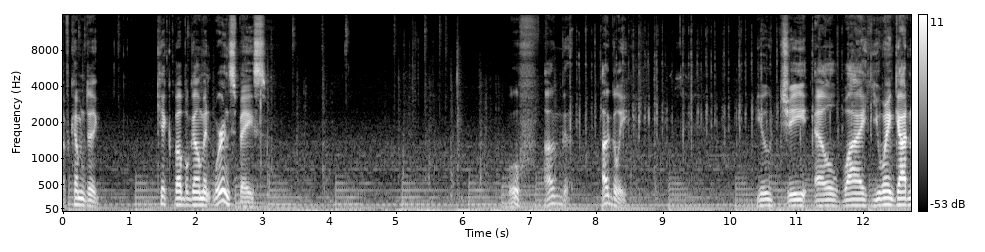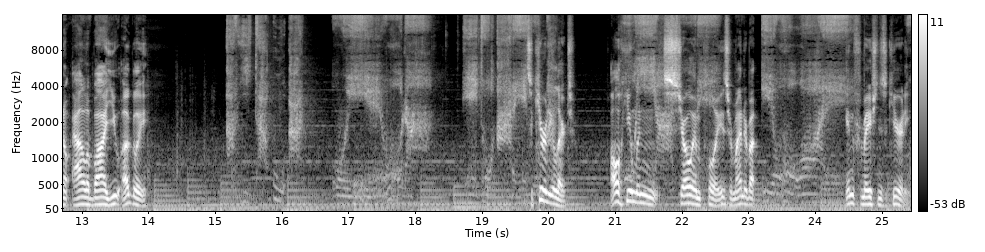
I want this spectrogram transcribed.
I've come to kick bubblegum and we're in space. Oof. Ugh. Ugly. U-G-L-Y. You ain't got no alibi, you ugly. Security alert. All human show employees reminder about information security.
